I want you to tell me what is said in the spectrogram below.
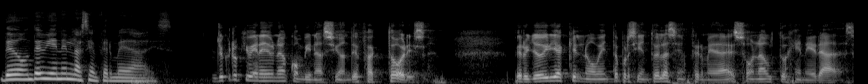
¿De dónde vienen las enfermedades? Yo creo que viene de una combinación de factores, pero yo diría que el 90% de las enfermedades son autogeneradas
